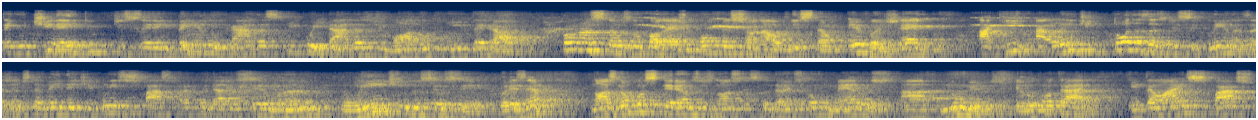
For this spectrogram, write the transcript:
têm o direito de serem bem educadas e cuidadas de modo integral. Como nós estamos num colégio confessional cristão evangélico, aqui, além de todas as disciplinas, a gente também dedica um espaço para cuidar do ser humano no íntimo do seu ser. Por exemplo, nós não consideramos os nossos estudantes como meros ah, números, pelo contrário. Então há espaço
